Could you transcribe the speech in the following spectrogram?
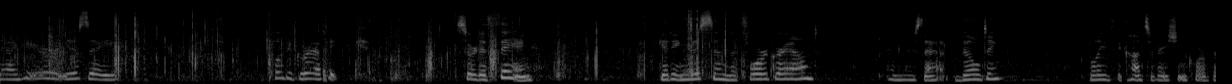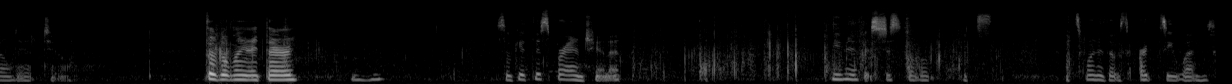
Now here is a photographic sort of thing. Getting this in the foreground, and there's that building. I believe the Conservation Corps built it too. The building right there. Mm-hmm. So get this branch in it. even if it's just a little. It's it's one of those artsy ones.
